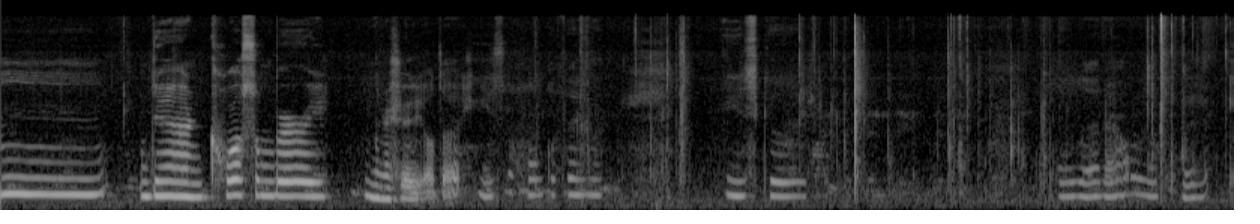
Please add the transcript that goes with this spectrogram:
Mm, then Quisenberry. I'm gonna show y'all that he's a Hall of Famer. He's good. Pull that out real quick.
